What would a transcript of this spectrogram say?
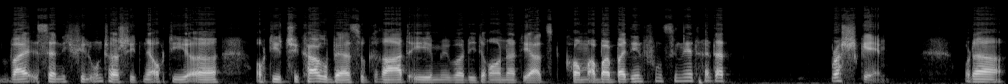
weil ist ja nicht viel Unterschied. Ne? Auch die äh, auch die Chicago Bears so gerade eben über die 300 Yards gekommen, aber bei denen funktioniert halt das Rush Game. Oder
